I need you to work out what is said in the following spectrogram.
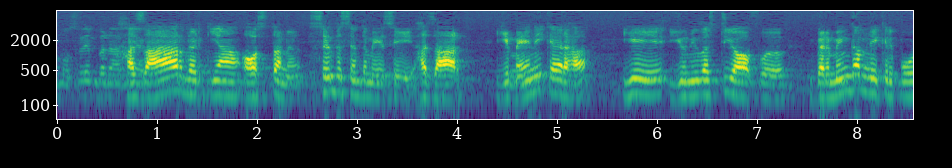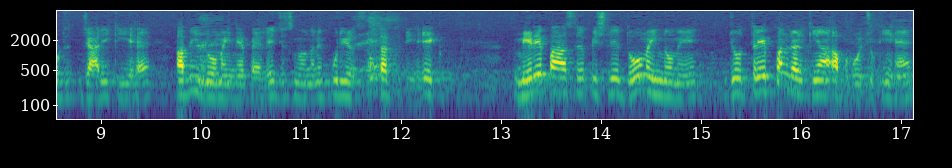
मुस्लिम बना हज़ार लड़कियाँ औसतन, सिंध सिंध में से हज़ार। ये मैं नहीं कह रहा, ये यूनिवर्सिटी ऑफ़ बर्मिंगम ने एक रिपोर्ट जारी की है, अभी दो महीने पहले, जिसमें उन्होंने पूरी तथ्य दी। है एक, मेरे पास पिछले दो महीनों में जो तिरपन लड़कियाँ अब हो चुकी हैं,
